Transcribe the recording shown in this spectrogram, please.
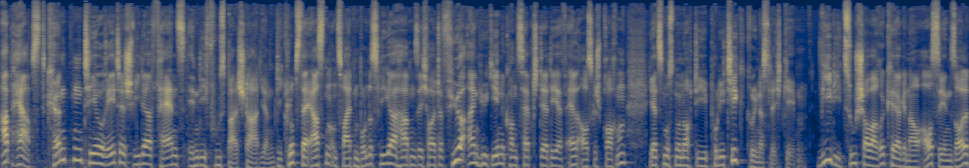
Ab Herbst könnten theoretisch wieder Fans in die Fußballstadien. Die Clubs der ersten und zweiten Bundesliga haben sich heute für ein Hygienekonzept der DFL ausgesprochen. Jetzt muss nur noch die Politik grünes Licht geben. Wie die Zuschauerrückkehr genau aussehen soll,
